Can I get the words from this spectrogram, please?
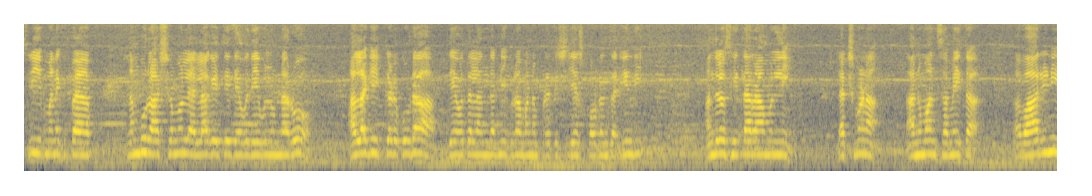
శ్రీ మనకి నంబూరు ఆశ్రమంలో ఎలాగైతే దేవదేవులు ఉన్నారో అలాగే ఇక్కడ కూడా దేవతలందరినీ కూడా మనం ప్రతిష్ఠ చేసుకోవడం జరిగింది. అందులో సీతారాముల్ని లక్ష్మణ హనుమాన్ సమేత వారిని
